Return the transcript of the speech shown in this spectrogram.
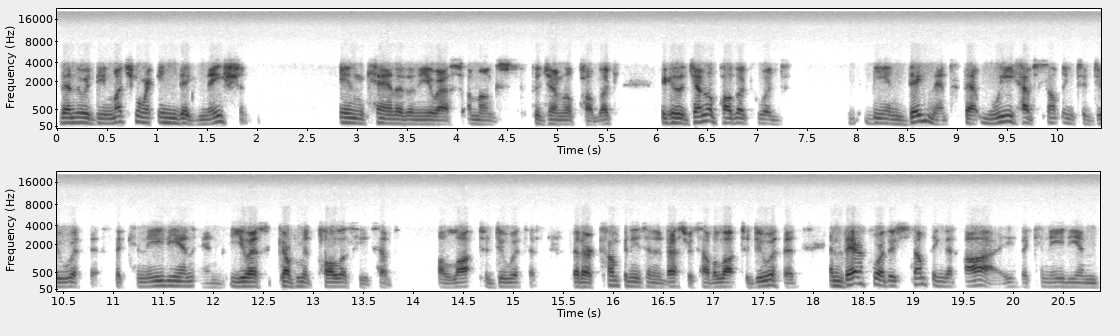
then there would be much more indignation in Canada and the US amongst the general public, because the general public would be indignant that we have something to do with this. The Canadian and US government policies have a lot to do with this, that our companies and investors have a lot to do with it. And therefore, there's something that I, the Canadian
